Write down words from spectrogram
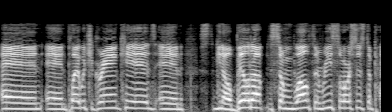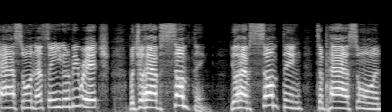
and and play with your grandkids and you know build up some wealth and resources to pass on. Not saying you're going to be rich but you'll have something. You'll have something to pass on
